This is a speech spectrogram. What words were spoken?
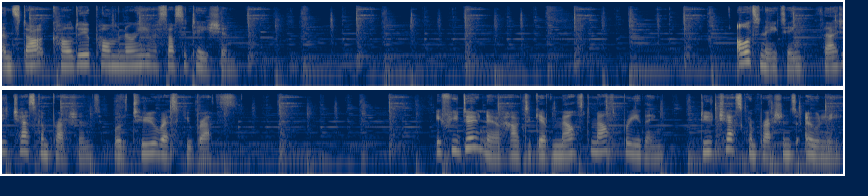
and start cardiopulmonary resuscitation. Alternating 30 chest compressions with 2 rescue breaths. If you don't know how to give mouth to mouth breathing, do chest compressions only,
